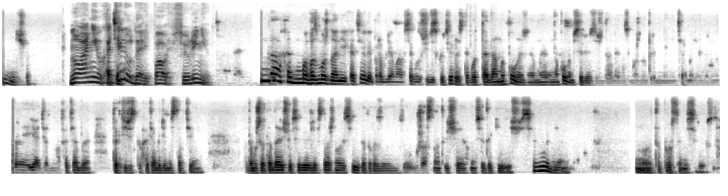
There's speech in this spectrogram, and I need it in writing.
И ничего. Ну, они Хотя... хотели ударить по офису или нет? Да, возможно, они и хотели, проблема, во всяком случае, дискутировались. Так вот тогда мы, полностью, мы на полном серьезе ждали возможного применения термоядерного, ядерного, хотя бы тактического, хотя бы демонстративного. Потому что тогда еще все верили в страшную Россию, которая ужасно отвечает на все такие вещи. Сегодня, ну, это просто несерьезно.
